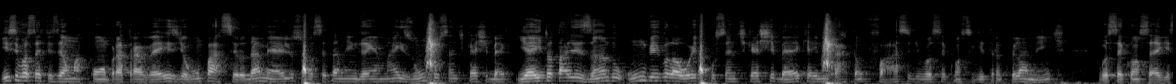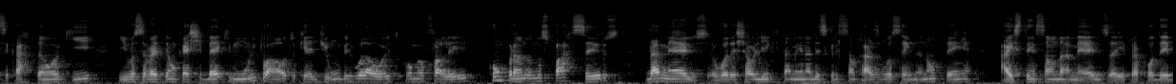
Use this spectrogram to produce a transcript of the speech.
E se você fizer uma compra através de algum parceiro da Melios, você também ganha mais 1% de cashback. E aí totalizando 1,8% de cashback aí no cartão fácil de você conseguir tranquilamente você consegue esse cartão aqui e você vai ter um cashback muito alto, que é de 1,8, como eu falei, comprando nos parceiros da Melios. Eu vou deixar o link também na descrição, caso você ainda não tenha a extensão da Melios aí, para poder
